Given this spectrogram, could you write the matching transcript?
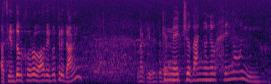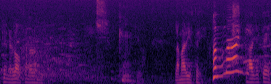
Haciendo el jorobado de Notre Dame. Ven aquí, vente. Que me he hecho daño en el genol. Tiene el ojo, no lo mires. ¿Qué? La Mari está ahí. Cállate.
